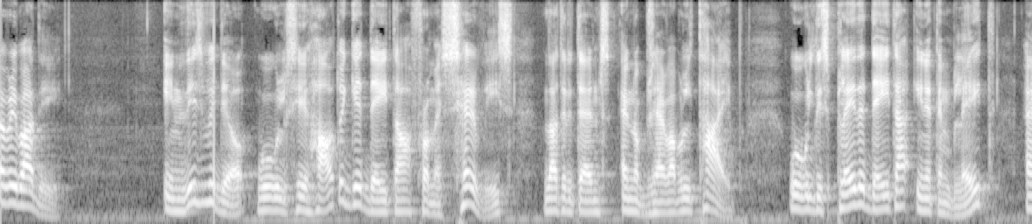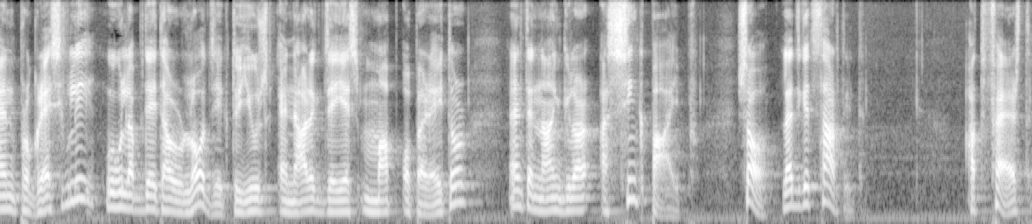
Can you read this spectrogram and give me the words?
everybody! In this video we will see how to get data from a service that returns an observable type. We will display the data in a template and progressively we will update our logic to use an RxJS map operator and an Angular async pipe. So let's get started. At first,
